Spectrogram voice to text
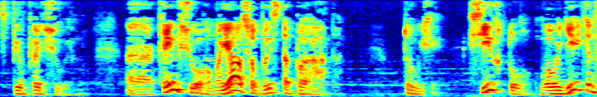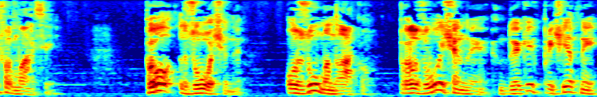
співпрацюємо. Е, Крім всього, моя особиста порада. Друзі, всі, хто володіють інформацією про злочини ОЗУ Монако, про злочини, до яких причетний е,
